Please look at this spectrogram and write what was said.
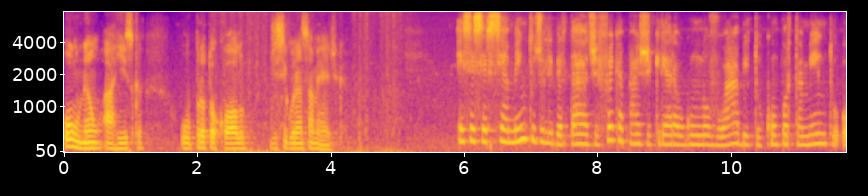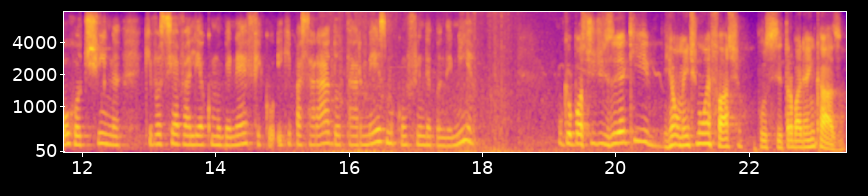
ou não a risca o protocolo de segurança médica. Esse cerceamento de liberdade foi capaz de criar algum novo hábito, comportamento ou rotina que você avalia como benéfico e que passará a adotar mesmo com o fim da pandemia? O que eu posso te dizer é que realmente não é fácil você trabalhar em casa.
